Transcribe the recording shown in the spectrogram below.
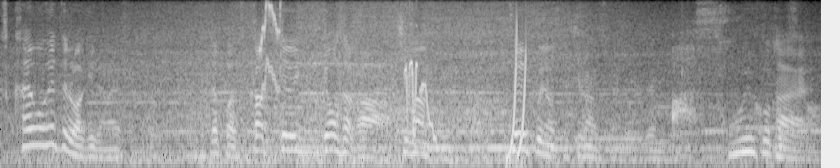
使い分けてるわけじゃないですよ。やっぱ使ってる業者が違うんですよ。テープによって違うんですよあそういうことですか、は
